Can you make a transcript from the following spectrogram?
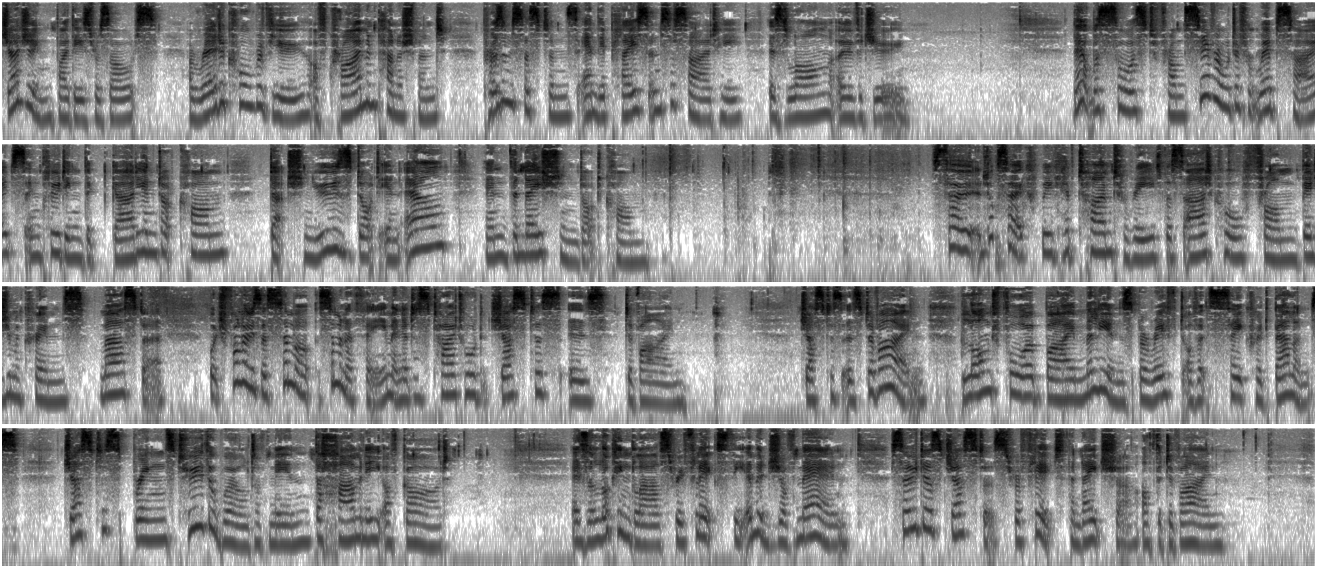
Judging by these results, a radical review of crime and punishment, prison systems, and their place in society is long overdue. That was sourced from several different websites, including TheGuardian.com, DutchNews.nl, and thenation.com. So it looks like we have time to read this article from Benjamin Creme's Master, which follows a similar, similar theme, and it is titled Justice is Divine. Justice is divine, longed for by millions bereft of its sacred balance. Justice brings to the world of men the harmony of God. As a looking glass reflects the image of man, so does justice reflect the nature of the divine.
